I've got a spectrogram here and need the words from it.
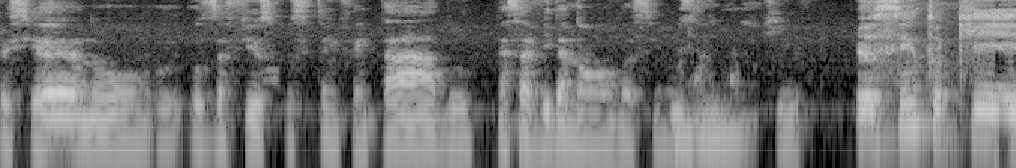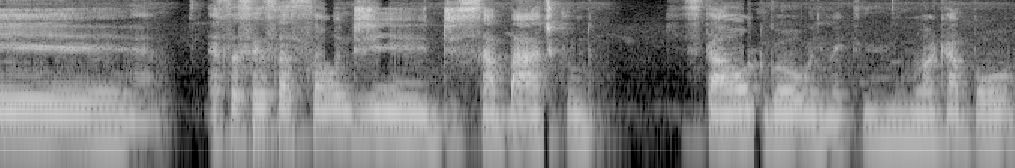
esse ano, os desafios que você tem enfrentado nessa vida nova, assim, uhum. que... Eu sinto que essa sensação de, de sabático que está ongoing, né, que não acabou,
